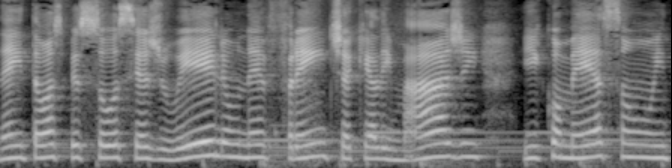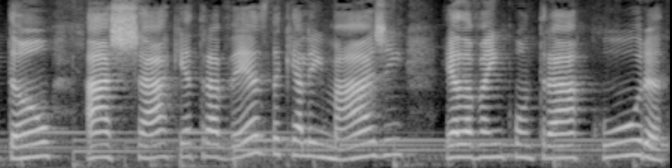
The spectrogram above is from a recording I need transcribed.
Né? Então as pessoas se ajoelham né, frente àquela imagem e começam então a achar que através daquela imagem ela vai encontrar a cura,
